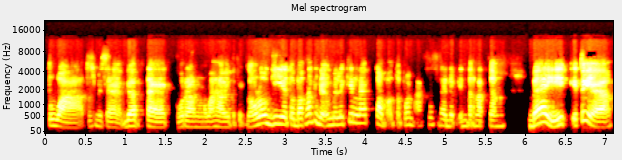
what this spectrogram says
tua terus misalnya gaptek kurang memahami teknologi atau bahkan tidak memiliki laptop ataupun akses terhadap internet yang baik itu ya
